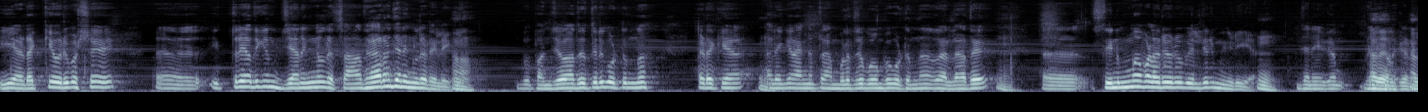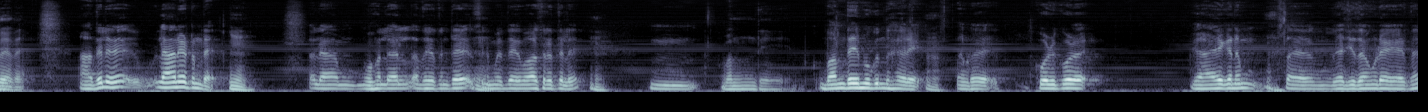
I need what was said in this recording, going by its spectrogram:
ഈ ഇടയ്ക്ക് ഒരു പക്ഷേ ഇത്രയധികം ജനങ്ങളുടെ സാധാരണ ജനങ്ങളുടെ ഇടയിലേക്ക് ഇപ്പോൾ പഞ്ചവാദ്യത്തിൽ കൊട്ടുന്ന ഇടയ്ക്ക് അല്ലെങ്കിൽ അങ്ങനത്തെ അമ്പലത്തിൽ പോകുമ്പോൾ കൊട്ടുന്ന അതല്ലാതെ സിനിമ വളരെ ഒരു വലിയൊരു മീഡിയ ജനകം അതിൽ ലാലേട്ടന്റെ. മോഹൻലാൽ അദ്ദേഹത്തിന്റെ സിനിമ ദേവാസുരത്തിൽ വന്ദേ വന്ദേ മുകുന്ദ ഹരെ നമ്മുടെ കോഴിക്കോട് ഗായകനും രചയിതാവും കൂടെ ആയിരുന്ന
